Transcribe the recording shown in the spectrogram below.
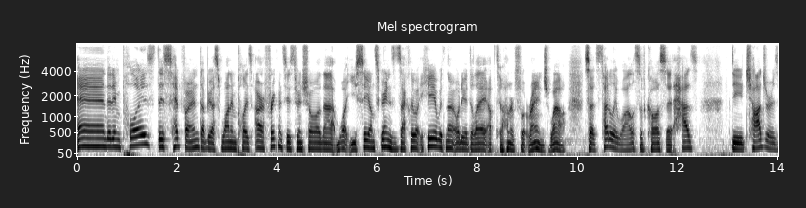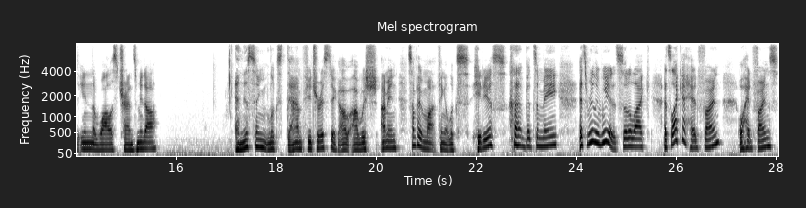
and it employs this headphone ws1 employs rf frequencies to ensure that what you see on screen is exactly what you hear with no audio delay up to 100 foot range. Wow. So it's totally wireless of course. It has the charger is in the wireless transmitter and this thing looks damn futuristic. I, I, wish, I mean, some people might think it looks hideous, but to me, it's really weird. It's sort of like, it's like a headphone or headphones,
